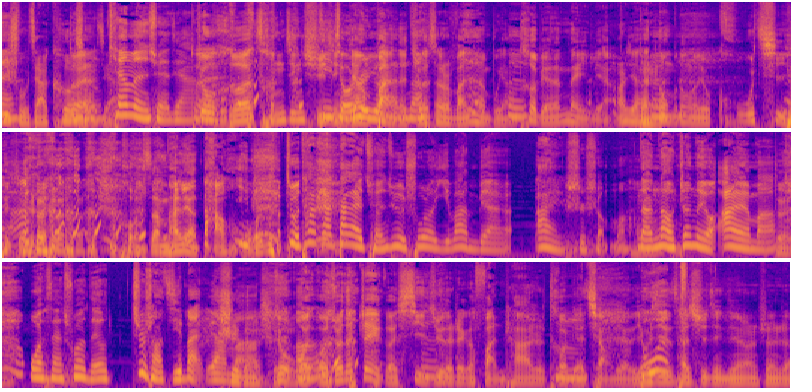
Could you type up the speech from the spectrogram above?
艺术家、科学家，天文学家，就和曾经 徐锦江扮演的。角色完全不一样，嗯。特别的内敛，而且还动不动的就哭泣，就是哇塞，满脸大胡子。就是他看大概全剧说了一万遍。爱是什么？啊难道真的有爱吗？对，哇塞，说的得有至少几百遍吧。是的，是的就我嗯我觉得这个戏 剧的这个反差是特别强烈的，尤其是在徐锦江身上。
